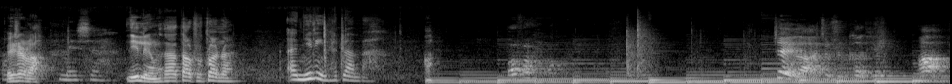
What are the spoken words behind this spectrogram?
没事吧？没事。你领着她到处转转。呃，你领他转吧。啊包放好。这个就是客厅啊，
